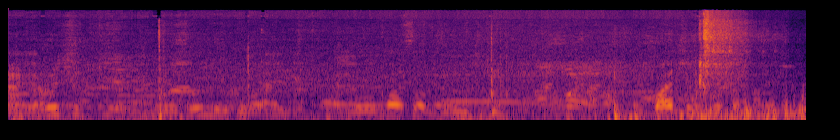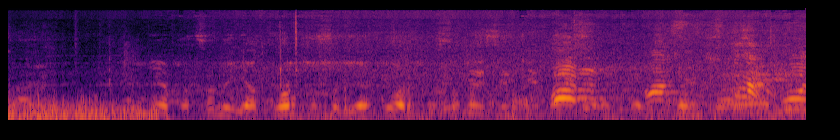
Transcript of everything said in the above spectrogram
А гроші розумні давай. Бо у вас обручки. Бачив, що там. Ні, пацани, я корпусом, я корпусом. Ну,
